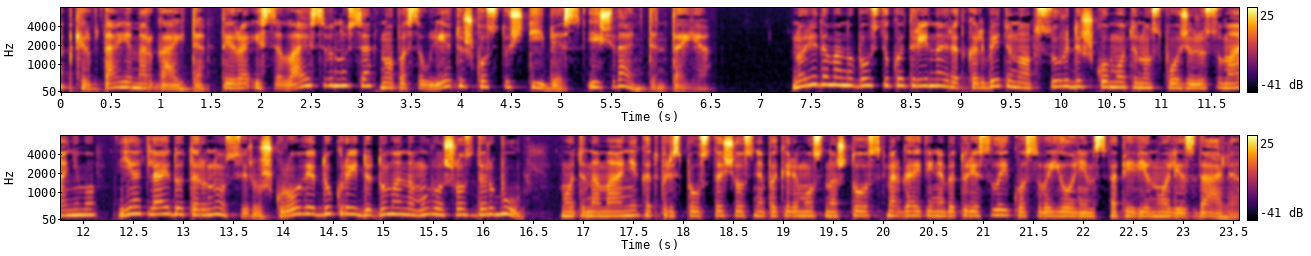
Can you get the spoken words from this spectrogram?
apkirptąją mergaitę, tai yra įsilaisvinusią nuo pasaulietiškos tuštybės, išventintąją. Norėdama nubausti Kotryną ir atkalbėti nuo absurdiško motinos požiūrių sumanimo, jie atleido tarnus ir užkrovė dukrai didumą namų ruošos darbų. Motina manė, kad prispausta šios nepakeliamos naštos mergaitė nebeturės laiko svajonėms apie vienuolės dalę.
